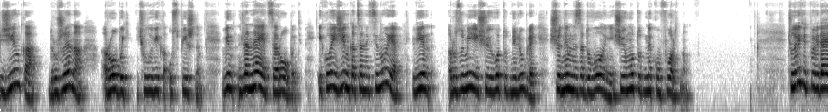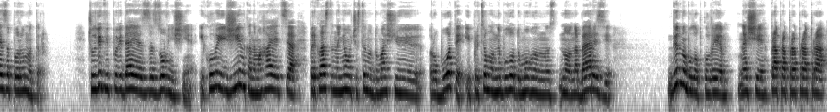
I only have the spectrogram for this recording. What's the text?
жінка, дружина робить чоловіка успішним. Він для неї це робить. І коли жінка це не цінує, він розуміє, що його тут не люблять, що ним не задоволені, що йому тут некомфортно. Чоловік відповідає за периметр. Чоловік відповідає за зовнішнє. І коли жінка намагається перекласти на нього частину домашньої роботи, і при цьому не було домовлено на березі, дивно було б, коли наші пра-пра-пра-пра-пра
